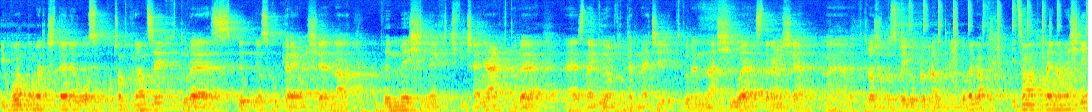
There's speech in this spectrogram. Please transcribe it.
I błąd numer cztery u osób początkujących, które zbytnio skupiają się na wymyślnych ćwiczeniach, które e, znajdują w internecie i które na siłę starają się e, wdrożyć do swojego programu treningowego. I co mam tutaj na myśli?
